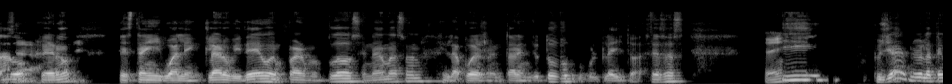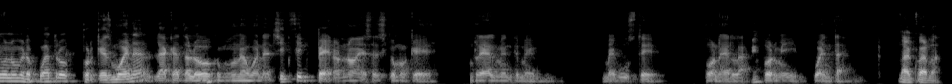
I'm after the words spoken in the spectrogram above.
O pasado, sea, pero está igual en Claro Video, en Paramount Plus, en Amazon, y la puedes rentar en YouTube, Google Play y todas esas. ok. Y pues ya, yo la tengo número 4 porque es buena, la catalogo como una buena chick flick, pero no es así como que realmente me, me guste ponerla por mi cuenta. De acuerdo.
